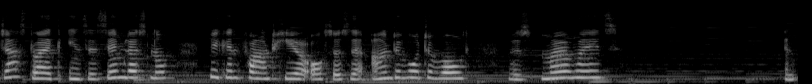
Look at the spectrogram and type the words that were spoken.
Just like in the Zemlya we can find here also the underwater world with mermaids. And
